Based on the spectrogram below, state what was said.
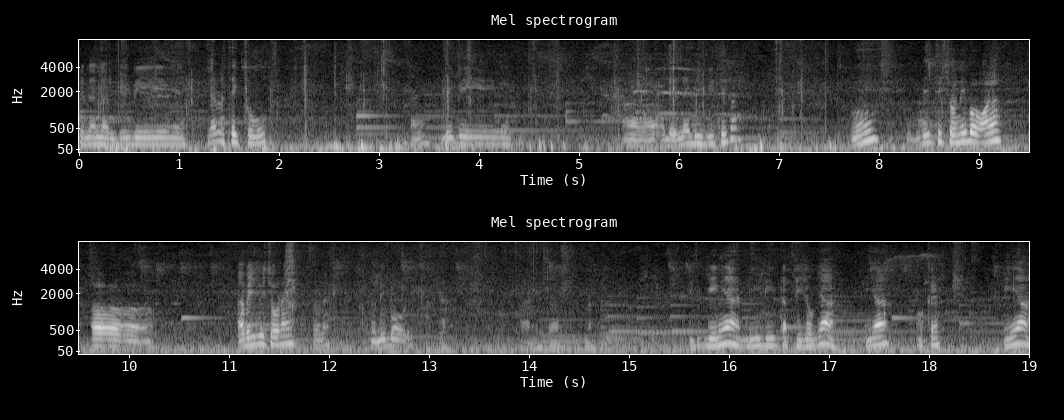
Thế nên là BB rất là thích thú. Đấy, BB à, ờ, đến đây BB thích lắm. Ừ, BB thích chỗ đi bộ á. Ờ ờ ờ. À BB chỗ này chỗ này. Chỗ đi bộ đi. À, đi, đi, đi nhá đi đi tập thể dục nhá. Nhá ok. Đi nhá.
